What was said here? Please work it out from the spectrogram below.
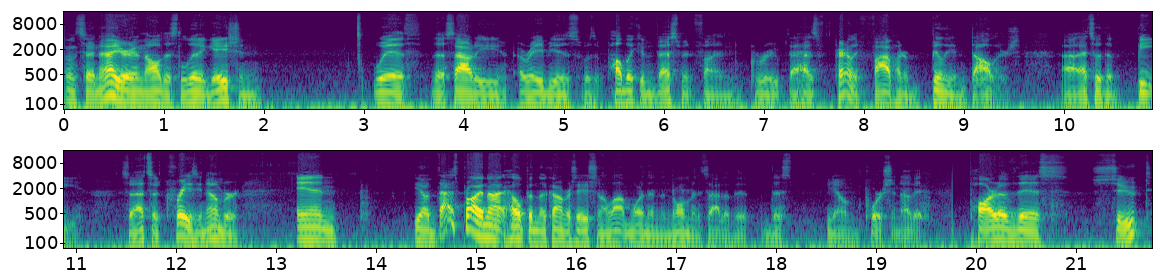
And so now you're in all this litigation with the Saudi Arabia's was a Public Investment Fund group that has apparently 500 billion dollars. Uh, that's with a B, so that's a crazy number. And you know, that's probably not helping the conversation a lot more than the Norman side of the, this, you know, portion of it. Part of this suit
